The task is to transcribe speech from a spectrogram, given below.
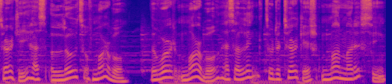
Turkey has loads of marble. The word marble has a link to the Turkish Marmaris Sea.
